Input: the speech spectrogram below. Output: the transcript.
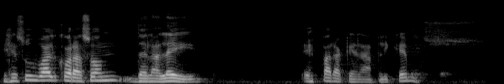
Y Jesús va al corazón de la ley, es para que la apliquemos.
